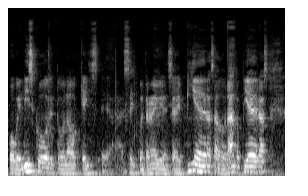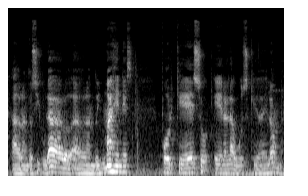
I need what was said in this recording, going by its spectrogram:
obeliscos, en todo lado que hay, eh, se encuentran evidencia de piedras, adorando piedras, adorando figuras, adorando imágenes, porque eso era la búsqueda del hombre.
